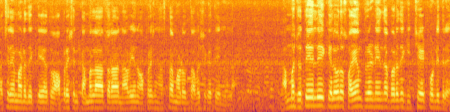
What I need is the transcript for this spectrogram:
ರಚನೆ ಮಾಡೋದಕ್ಕೆ ಅಥವಾ ಆಪರೇಷನ್ ಕಮಲ ಥರ ನಾವೇನು ಆಪರೇಷನ್ ಹಸ್ತ ಮಾಡುವಂಥ ಅವಶ್ಯಕತೆ ಏನಿಲ್ಲ. ನಮ್ಮ ಜೊತೆಯಲ್ಲಿ ಕೆಲವರು ಸ್ವಯಂ ಪ್ರೇರಣೆಯಿಂದ ಬರೋದಕ್ಕೆ ಇಚ್ಛೆ ಇಟ್ಕೊಂಡಿದ್ರೆ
